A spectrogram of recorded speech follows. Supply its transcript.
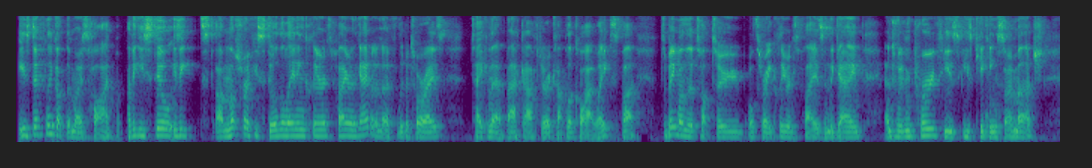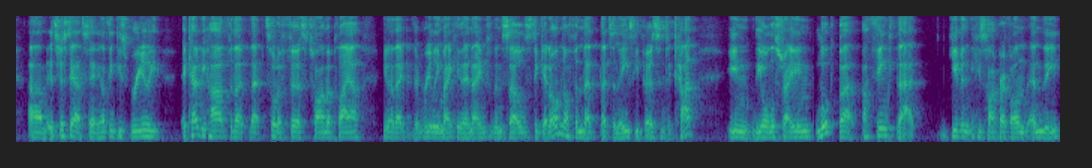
He's definitely got the most hype. I think he's still is he. I'm not sure if he's still the leading clearance player in the game. I don't know if Liberatore's taken that back after a couple of quiet weeks, but to be one of the top two or three clearance players in the game and to have improved his his kicking so much, um, it's just outstanding. I think he's really. It can be hard for that that sort of first timer player. You know, they, they're really making their name for themselves to get on. Often that that's an easy person to cut in the All Australian look, but I think that given his high profile and, and the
